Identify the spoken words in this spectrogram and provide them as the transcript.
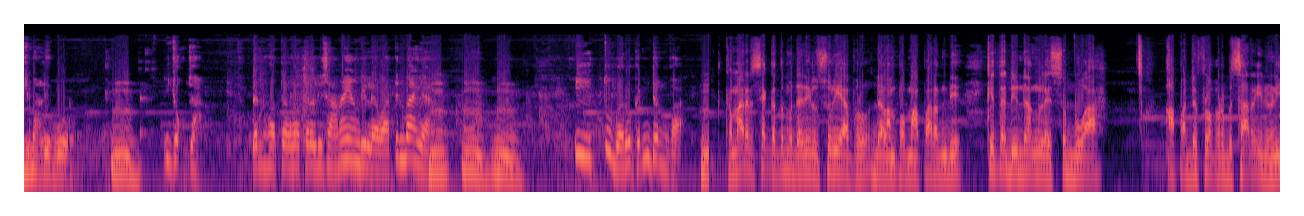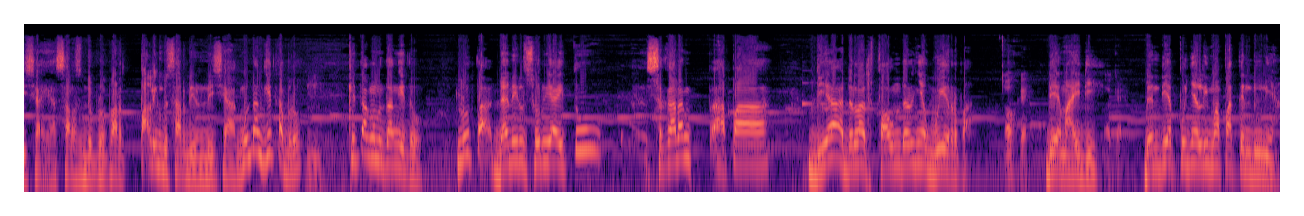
di Malioboro, Hmm. di Jogja, dan hotel-hotel di sana yang dilewatin bayar. Hmm. Hmm. Hmm. Itu baru gendeng pak. Kemarin saya ketemu Daniel Surya bro dalam pemaparan di kita diundang oleh sebuah apa developer besar Indonesia ya salah satu developer paling besar di Indonesia. Ngundang kita bro. Kita ngomong tentang itu. Lu tak Daniel Surya itu sekarang apa dia adalah foundernya Weir pak. Oke, di MID oke, dan dia punya lima paten dunia.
